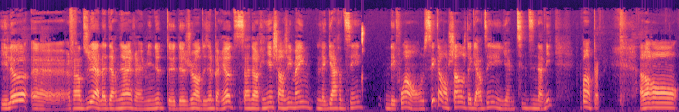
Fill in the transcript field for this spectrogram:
Et là, euh, rendu à la dernière minute de, jeu en deuxième période, ça n'a rien changé. Même le gardien, des fois, on le sait quand on change de gardien, il y a une petite dynamique. Pas en tout. Alors,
